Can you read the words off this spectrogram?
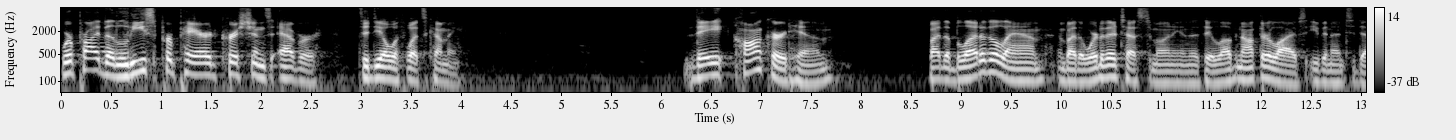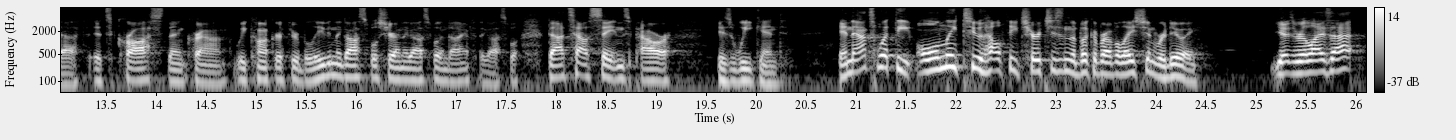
we're probably the least prepared Christians ever to deal with what's coming. They conquered him by the blood of the Lamb and by the word of their testimony, and that they loved not their lives even unto death. It's cross, then crown. We conquer through believing the gospel, sharing the gospel, and dying for the gospel. That's how Satan's power is weakened. And that's what the only two healthy churches in the book of Revelation were doing. You guys realize that?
